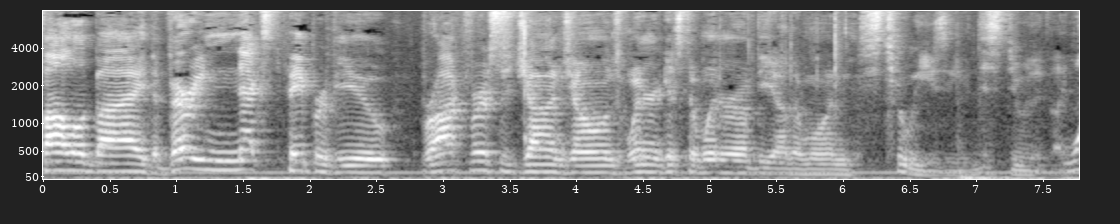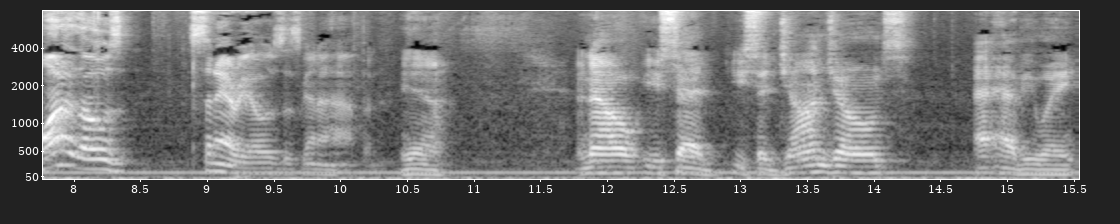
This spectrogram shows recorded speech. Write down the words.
followed by the very next pay per view: Brock versus Jon Jones. Winner gets the winner of the other one. It's too easy. Just do it like One of those scenarios is going to happen. yeah. And now you said you said Jon Jones at heavyweight.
